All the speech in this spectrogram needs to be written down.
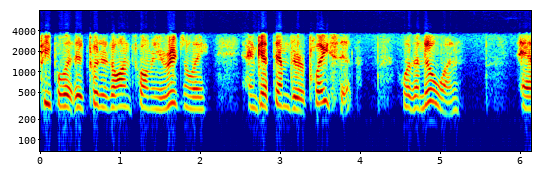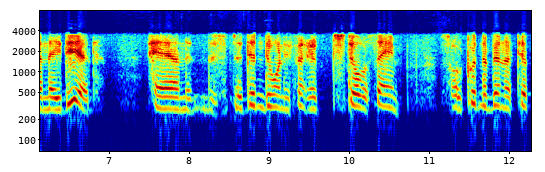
people that had put it on for me originally and get them to replace it with a new one, and they did. And it, it didn't do anything. It's still the same, so it couldn't have been a tip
